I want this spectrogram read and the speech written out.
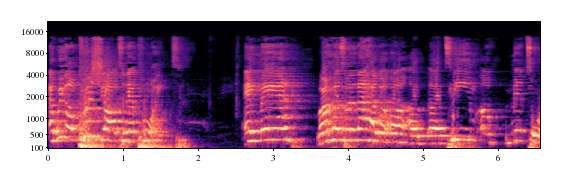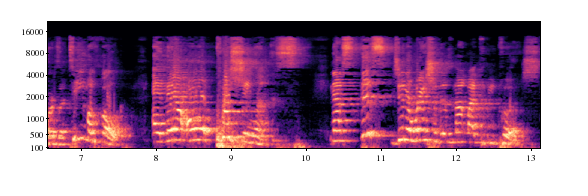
And we're going to push y'all to that point. Amen. My husband and I have a, a, a, team of mentors, a team of folk, and they're all pushing us. Now, this generation does not like to be pushed.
